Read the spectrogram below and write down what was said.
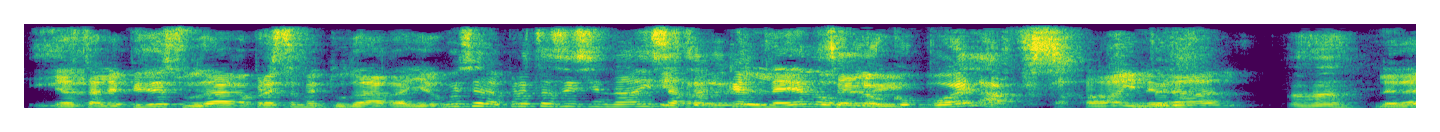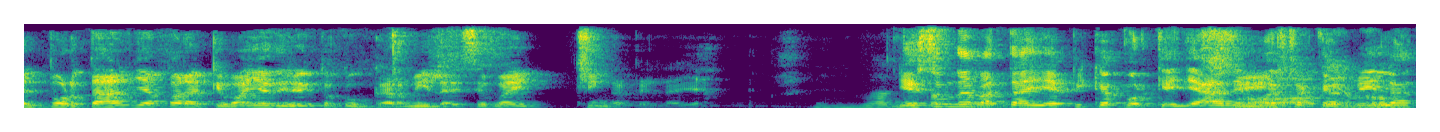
Y hasta le pide su daga, préstame tu daga. Y el güey se la presta así sin nada y, se arranca el dedo, Se güey. lo vuela. Ajá, y le da, Ajá. le da el portal ya para que vaya directo con Carmila. Dice, güey, chingatela ya. Y es una batalla épica porque ya Sí. demuestra No, Carmila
